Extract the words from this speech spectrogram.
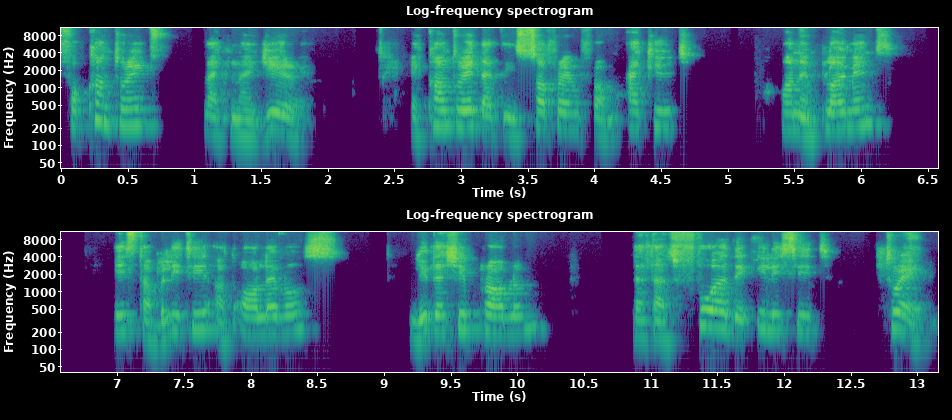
for countries like Nigeria, a country that is suffering from acute unemployment, instability at all levels, leadership problem, that has fueled the illicit trade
